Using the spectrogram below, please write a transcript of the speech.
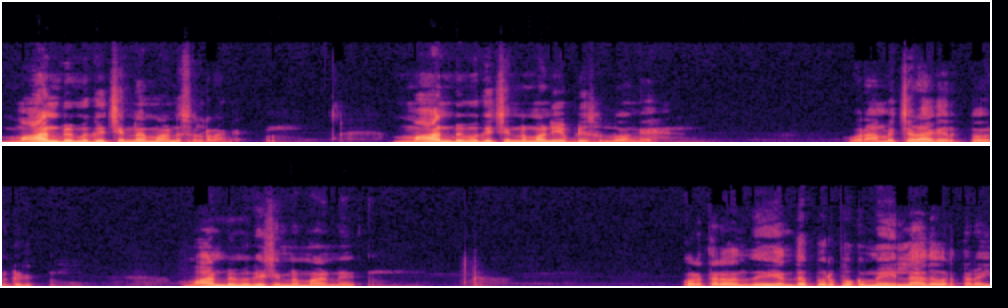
மாண்புமிகு சின்னம்மான்னு சொல்கிறாங்க மாண்புமிகு சின்னம்மான்னு எப்படி சொல்லுவாங்க? ஒரு அமைச்சராக இருப்பவர்கள் மாண்புமிகு சின்னம்மான்னு ஒருத்தரை வந்து எந்த பொறுப்புக்குமே இல்லாத ஒருத்தரை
